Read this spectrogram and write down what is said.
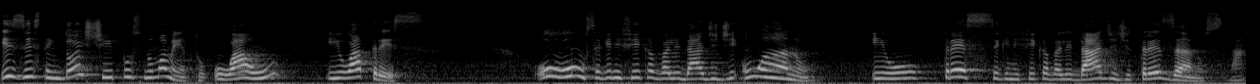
Existem dois tipos no momento, o A1 e o A3. O 1 significa validade de um ano e o 3 significa validade de três anos. Tá?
